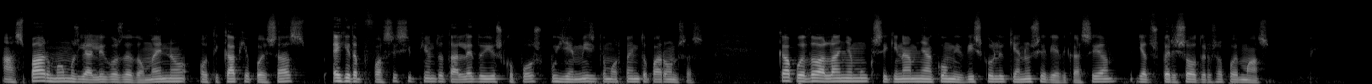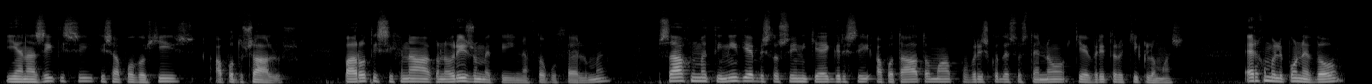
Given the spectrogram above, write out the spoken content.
Ας πάρουμε όμως για λίγο δεδομένο ότι κάποιοι από εσάς έχετε αποφασίσει ποιο είναι το ταλέντο ή ο σκοπός που γεμίζει και μορφαίνει το παρόν σας. Κάπου εδώ, αλάνια μου, ξεκινά μια ακόμη δύσκολη και ανούσια διαδικασία για τους περισσότερους από εμάς. Η αναζήτηση της αποδοχής από τους άλλους. Παρότι συχνά γνωρίζουμε τι είναι αυτό που θέλουμε, ψάχνουμε την ίδια εμπιστοσύνη και έγκριση από τα άτομα που βρίσκονται στο στενό και ευρύτερο κύκλο μας. Έρχομαι λοιπόν εδώ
